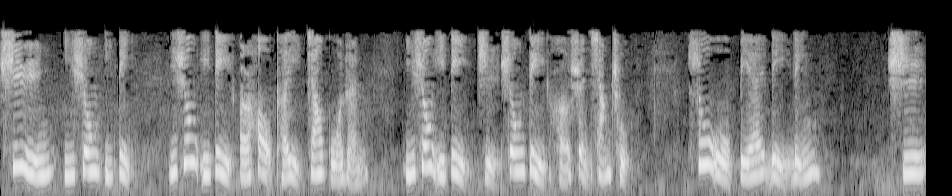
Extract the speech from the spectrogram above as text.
诗云：“宜兄宜弟，宜兄宜弟，而后可以教国人。宜兄宜弟，指兄弟和顺相处。”苏武别李陵诗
